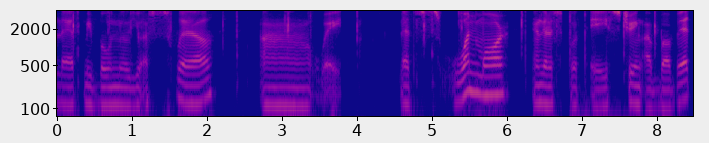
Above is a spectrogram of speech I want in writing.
let me bone meal you as well. Uh wait. Let's one more. And let's put a string above it.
